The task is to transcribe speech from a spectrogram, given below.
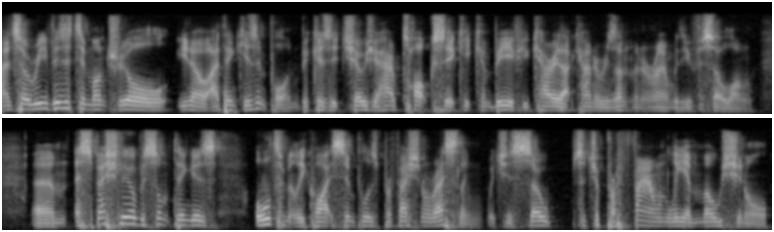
And so revisiting Montreal, you know, I think is important because it shows you how toxic it can be if you carry that kind of resentment around with you for so long, um, especially over something as ultimately quite simple as professional wrestling, which is so such a profoundly emotional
